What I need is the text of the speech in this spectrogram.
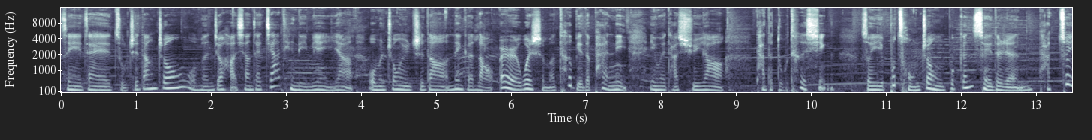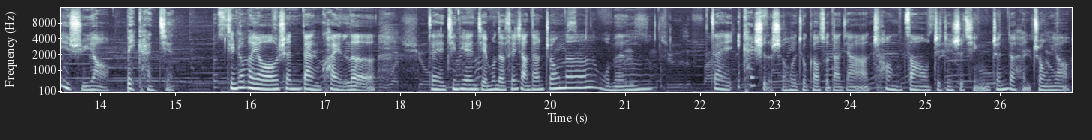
所以在组织当中，我们就好像在家庭里面一样，我们终于知道那个老二为什么特别的叛逆，因为他需要。它的独特性，所以不从众、不跟随的人，他最需要被看见。听众朋友，圣诞快乐！在今天节目的分享当中呢，我们在一开始的时候就告诉大家，创造这件事情真的很重要。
